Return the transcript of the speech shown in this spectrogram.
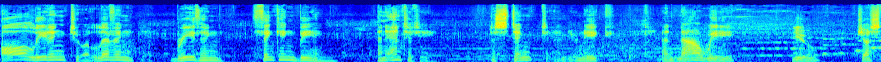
all leading to a living, breathing, thinking being, an entity, distinct and unique. And now we, you, just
